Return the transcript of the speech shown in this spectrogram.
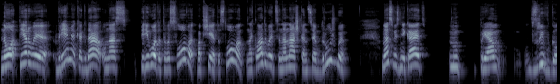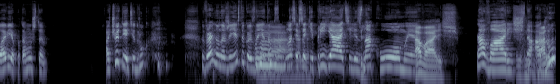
Но первое время, когда у нас перевод этого слова, вообще это слово, накладывается на наш концепт дружбы, у нас возникает, ну, прям взрыв в голове, потому что а что это я тебе друг? Ну, правильно, у нас же есть такое знание, там, Да, у нас да, есть да. всякие приятели, знакомые, Товарищ. товарищ, да, Зн- а да-да-да. друг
